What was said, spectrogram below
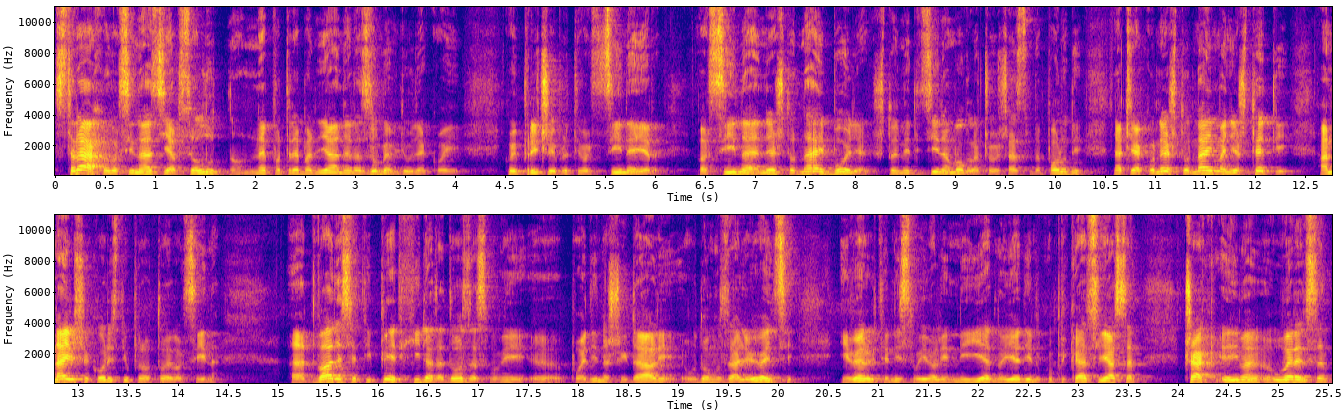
Strah od vakcinacije je apsolutno nepotreban. Ja ne razumem ljude koji, koji pričaju protiv vakcine, jer vakcina je nešto najbolje što je medicina mogla čovečanstvu da ponudi. Znači, ako nešto najmanje šteti, a najviše koristi upravo to je vakcina. 25.000 doza smo mi e, pojedinačnih dali u Domu zdravlja u Ivanjici i verujte, nismo imali ni jednu jedinu komplikaciju. Ja sam čak, ima, uveren sam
